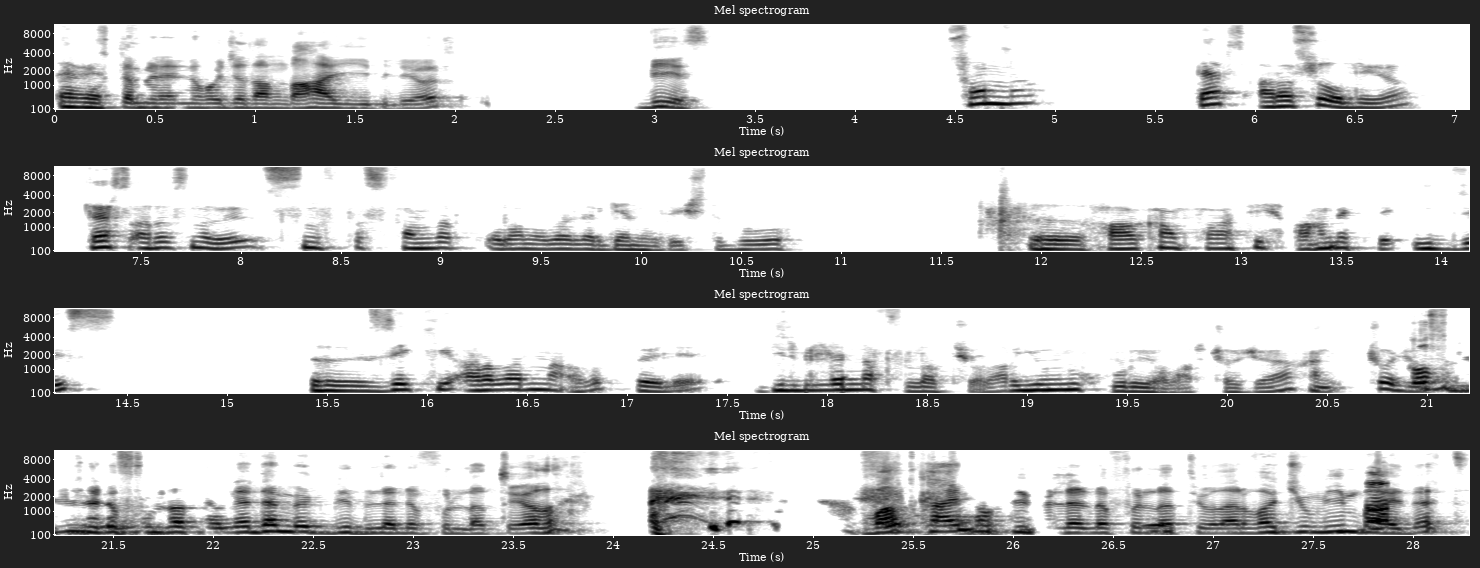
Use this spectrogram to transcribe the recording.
Evet. Muhtemelen hocadan daha iyi biliyor. Biz. Sonra ders arası oluyor. Ders arasında böyle sınıfta standart olan olaylar gene oluyor. İşte bu e, Hakan, Fatih, Ahmet ve İdris e, Zeki aralarına alıp böyle birbirlerine fırlatıyorlar. Yumruk vuruyorlar çocuğa. Hani çocuğun Nasıl birbirlerine fırlatıyor? Neden böyle birbirlerine fırlatıyorlar? What kind of birbirlerine fırlatıyorlar? What you mean by that?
